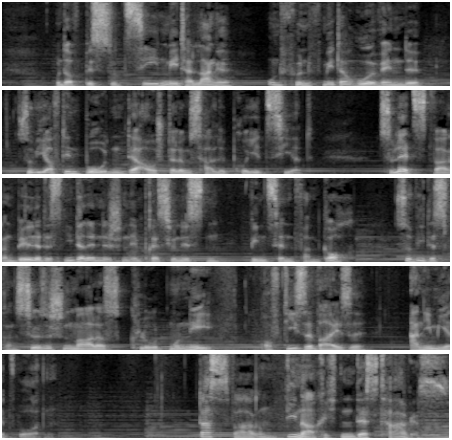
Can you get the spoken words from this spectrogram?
und auf bis zu 10 Meter lange und 5 Meter hohe Wände sowie auf den Boden der Ausstellungshalle projiziert. Zuletzt waren Bilder des niederländischen Impressionisten Vincent van Gogh sowie des französischen Malers Claude Monet auf diese Weise animiert worden. Das waren die Nachrichten des Tages.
